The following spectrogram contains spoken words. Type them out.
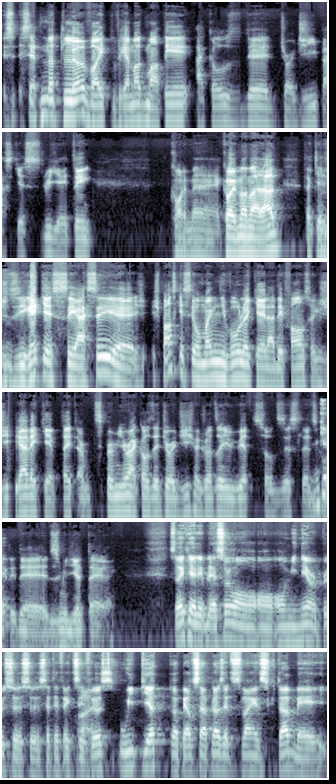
cette note-là va être vraiment augmentée à cause de Georgie parce que lui, il a été quand même, malade. Fait que je mm-hmm. dirais que c'est assez. Euh, je pense que c'est au même niveau là, que la défense. Fait que j'irais avec euh, peut-être un petit peu mieux à cause de Georgie. Fait que je vais dire 8 sur 10 du côté du milieu de terrain. C'est vrai que les blessures ont, miné un peu cet effectif-là. Oui, Piet a perdu sa place d'être titulaire indiscutable, mais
